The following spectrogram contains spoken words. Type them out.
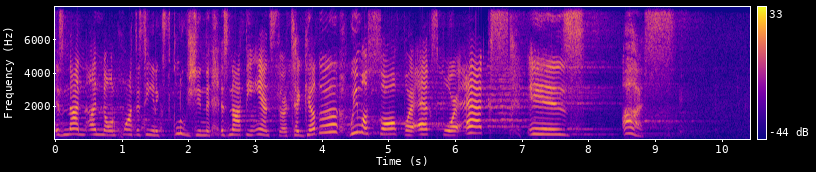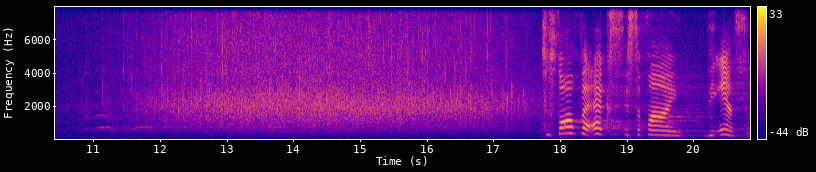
is not an unknown quantity, and exclusion is not the answer. Together, we must solve for X, for X is us. To solve for X is to find the answer,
